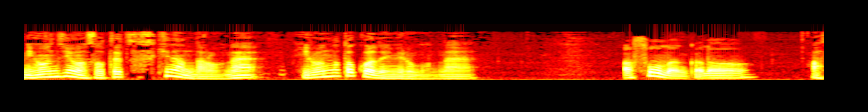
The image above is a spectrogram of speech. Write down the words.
日本人はソテツ好きなんだろうね。いろんなところで見るもんね。あ、そうなんかな。あ、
